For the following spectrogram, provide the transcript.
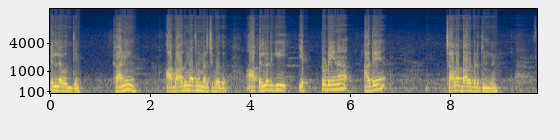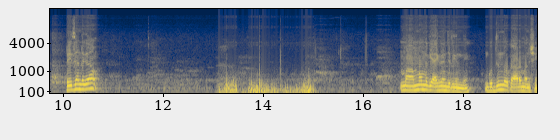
పెళ్ళి అవుద్ది. కానీ ఆ బాధ మాత్రం మర్చిపోదు. ఆ పిల్లడికి ఎప్పుడైనా అదే చాలా బాధపడుతుంది. రీసెంట్గా మా అమ్మమ్మకి యాక్సిడెంట్ జరిగింది. గుద్దింది ఒక ఆడ మనిషి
